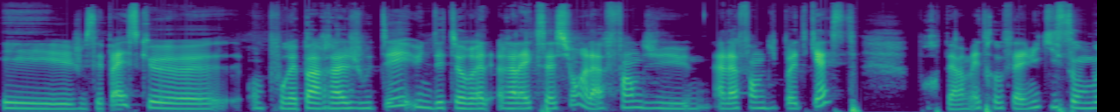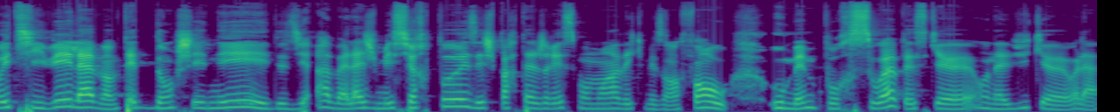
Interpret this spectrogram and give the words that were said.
et je ne sais pas, est-ce qu'on ne pourrait pas rajouter une des relaxations à la, fin du, à la fin du podcast pour permettre aux familles qui sont motivées, là, ben, peut-être d'enchaîner et de dire Ah, bah là, je mets sur pause et je partagerai ce moment avec mes enfants ou, même pour soi, parce qu'on a vu que, voilà,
